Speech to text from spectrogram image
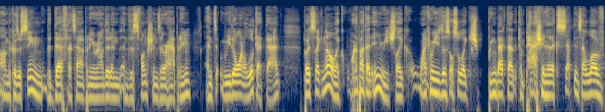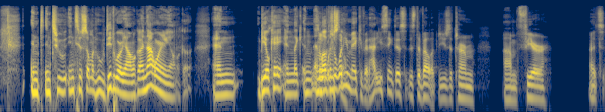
Um, because they're seeing the death that's happening around it and, and the dysfunctions that are happening. And t- we don't want to look at that. But it's like, no, like, what about that inreach? Like, why can't we just also like sh- bring back that compassion and acceptance and love in, into into someone who did wear a yarmulke and not wearing a yarmulke, and be okay and like and, and so, love them. so what do you make of it? How do you think this this developed? You use the term um, fear. uh, It's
